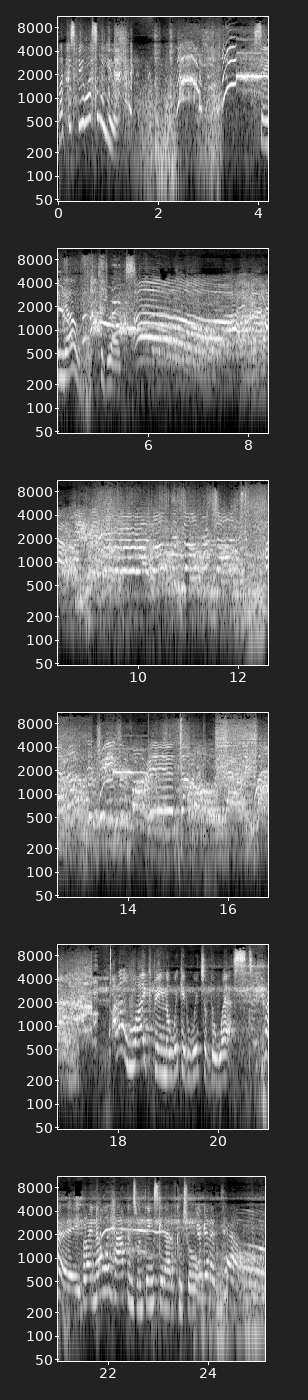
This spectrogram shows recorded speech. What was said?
Let this be a lesson to you. Say no to drugs. I being the wicked witch of the West. Hey. But I know what happens when things get out of control. You're gonna tell.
